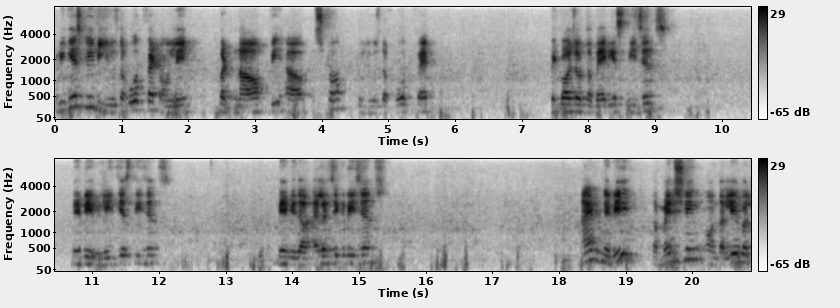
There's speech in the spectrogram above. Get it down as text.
Previously, we used the pork fat only, but now we have stopped to use the pork fat because of the various reasons, maybe religious reasons, maybe the allergic reasons, and maybe the mentioning on the label.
